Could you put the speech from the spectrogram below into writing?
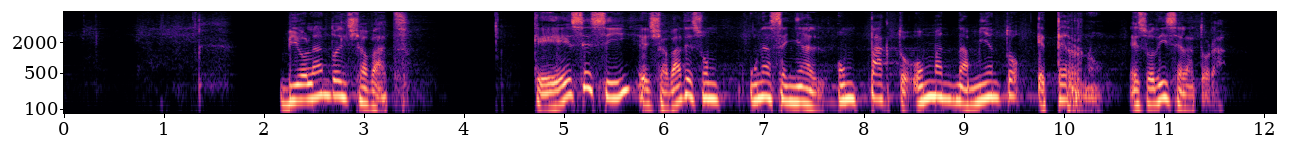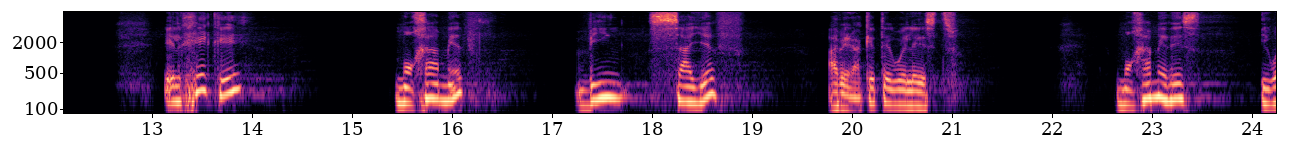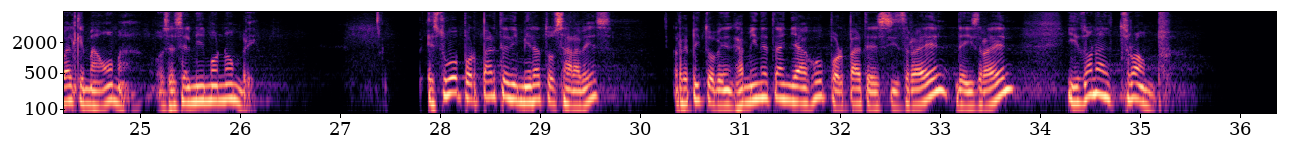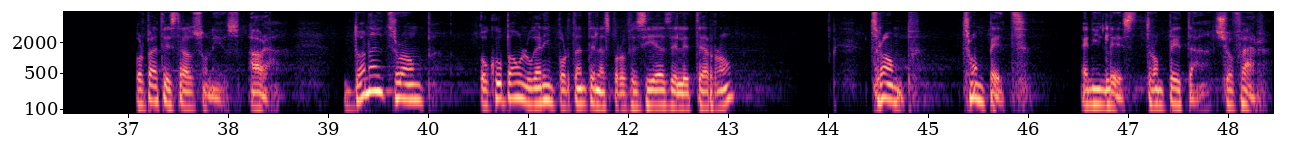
Violando el Shabbat, que ese sí, el Shabbat es un una señal, un pacto, un mandamiento eterno. Eso dice la Torah. El jeque Mohammed bin Sayef, a ver, ¿a qué te huele esto? Mohammed es igual que Mahoma, o sea, es el mismo nombre. Estuvo por parte de Emiratos Árabes, repito, Benjamín Netanyahu por parte de Israel, de Israel y Donald Trump por parte de Estados Unidos. Ahora, Donald Trump ocupa un lugar importante en las profecías del Eterno. Trump, trumpet, en inglés, trompeta, shofar.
